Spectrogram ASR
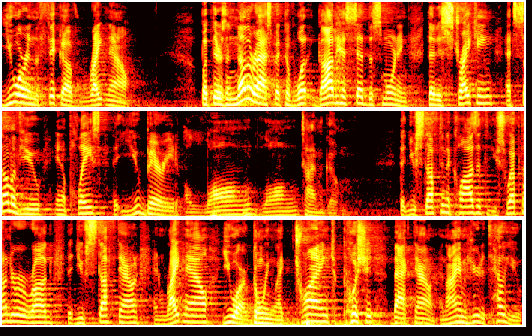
you are in the thick of right now. But there's another aspect of what God has said this morning that is striking at some of you in a place that you buried a long, long time ago. That you stuffed in a closet, that you swept under a rug, that you've stuffed down, and right now you are going like trying to push it back down. And I am here to tell you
